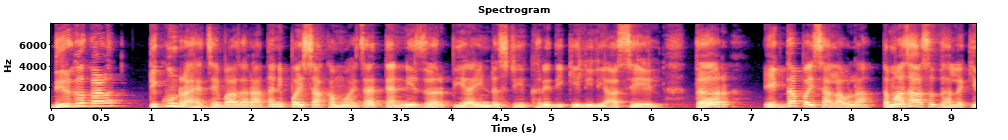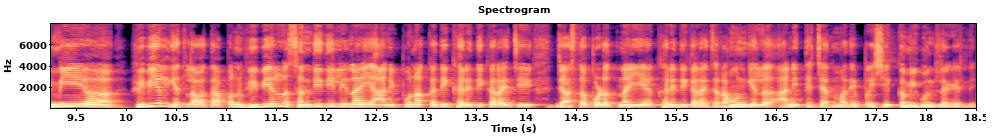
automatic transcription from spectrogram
दीर्घकाळ टिकून राहायचं आहे बाजारात आणि पैसा कमवायचा आहे त्यांनी जर पी आय इंडस्ट्री खरेदी केलेली असेल तर एकदा पैसा लावला तर माझं असं झालं की मी व्ही बी एल घेतला होता पण व्ही बी एलनं संधी दिली नाही आणि पुन्हा कधी खरेदी करायची जास्त पडत नाही आहे खरेदी करायचं राहून गेलं आणि त्याच्यातमध्ये पैसे कमी गुंतले गेले.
